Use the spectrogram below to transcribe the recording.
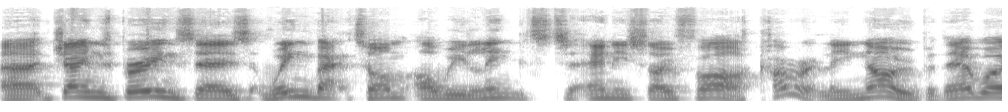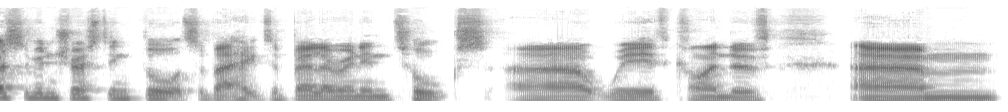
Uh, James Breen says, wingback Tom, are we linked to any so far? Currently, no, but there were some interesting thoughts about Hector Bellerin in talks uh, with kind of um,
